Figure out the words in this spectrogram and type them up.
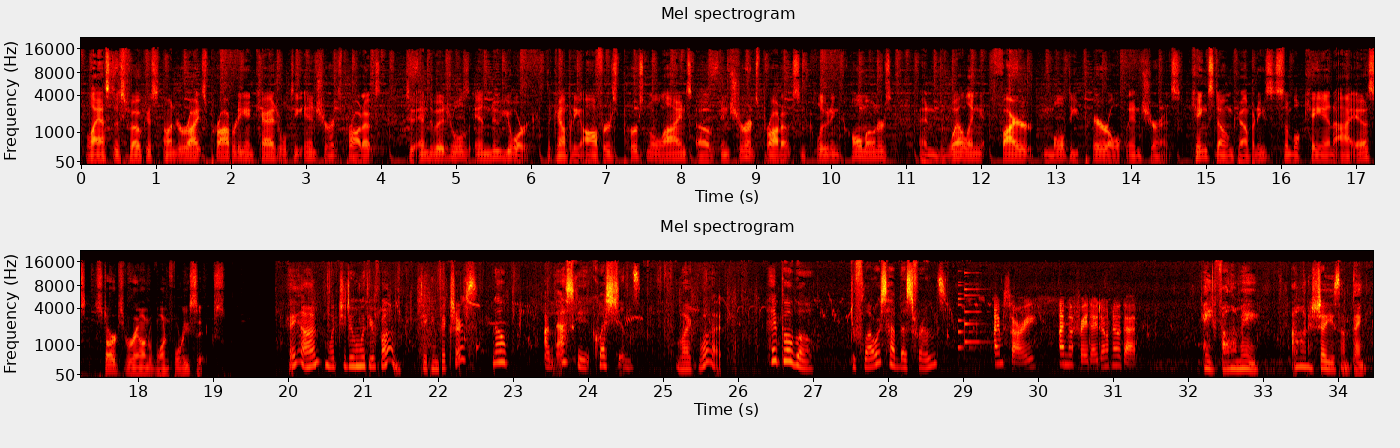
Lastus Focus underwrites property and casualty insurance products to individuals in New York. The company offers personal lines of insurance products, including homeowners and dwelling fire multi peril insurance. Kingstone Companies, symbol KNIS, starts around 146. Hey, hon, what you doing with your phone? Taking pictures? No, I'm asking it questions. Like what? Hey, Bobo, do flowers have best friends? I'm sorry. I'm afraid I don't know that. Hey, follow me. I want to show you something.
